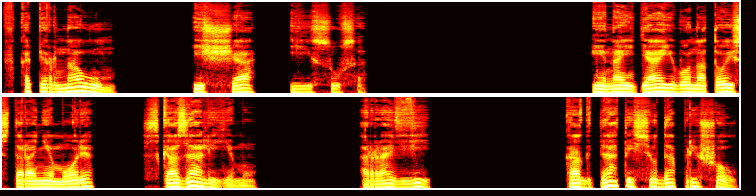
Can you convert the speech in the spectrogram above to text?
в Капернаум, ища Иисуса и, найдя его на той стороне моря, сказали ему, «Рави, когда ты сюда пришел?»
